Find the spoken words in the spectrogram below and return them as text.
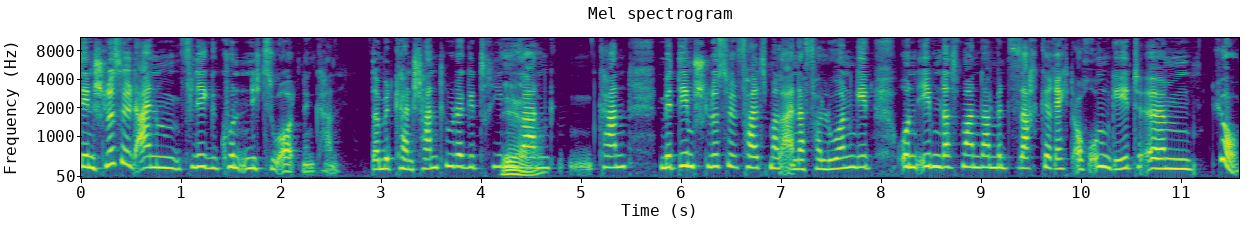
den Schlüssel einem Pflegekunden nicht zuordnen kann damit kein Schandluder getrieben ja. werden kann, mit dem Schlüssel, falls mal einer verloren geht und eben, dass man damit sachgerecht auch umgeht. Ähm, ja,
